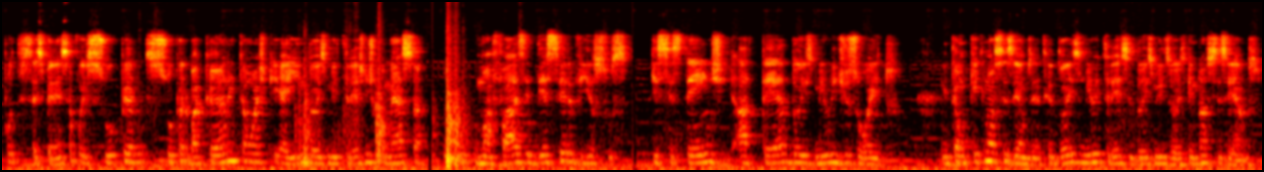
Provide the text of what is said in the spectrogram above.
putz, essa experiência foi super, super bacana. Então, acho que aí em 2003 a gente começa uma fase de serviços que se estende até 2018. Então, o que, que nós fizemos entre 2013 e 2018? O que nós fizemos?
